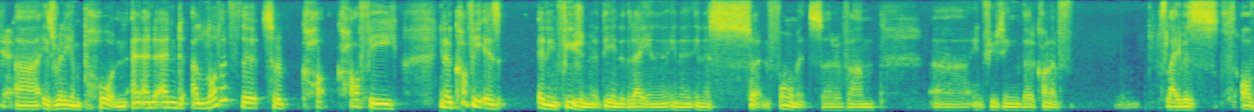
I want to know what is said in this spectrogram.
yeah. uh, is really important, and and and a lot of the sort of co- coffee, you know, coffee is an infusion at the end of the day in in a, in a certain form. It's sort of um, uh, infusing the kind of flavors of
